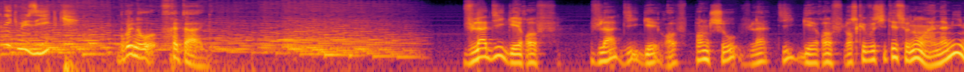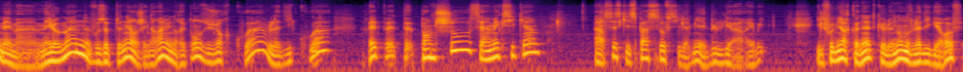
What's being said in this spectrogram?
Chronique musique. Bruno Freitag. Vladigerov. Vladigerov. Pancho Vladigerov. Lorsque vous citez ce nom à un ami, même à un mélomane, vous obtenez en général une réponse du genre Quoi? Vladi quoi? Répète. Pancho, c'est un Mexicain? Alors c'est ce qui se passe, sauf si l'ami est bulgare. Et oui, il faut bien reconnaître que le nom de Vladigerov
